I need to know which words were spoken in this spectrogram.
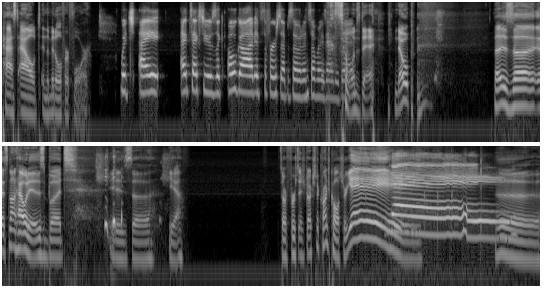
passed out in the middle of her floor. Which I I text you was like, oh god, it's the first episode and somebody's already dead. Someone's dead. nope. That is uh that's not how it is, but it is uh yeah. It's our first introduction to crunch culture. Yay! Yay! Uh,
